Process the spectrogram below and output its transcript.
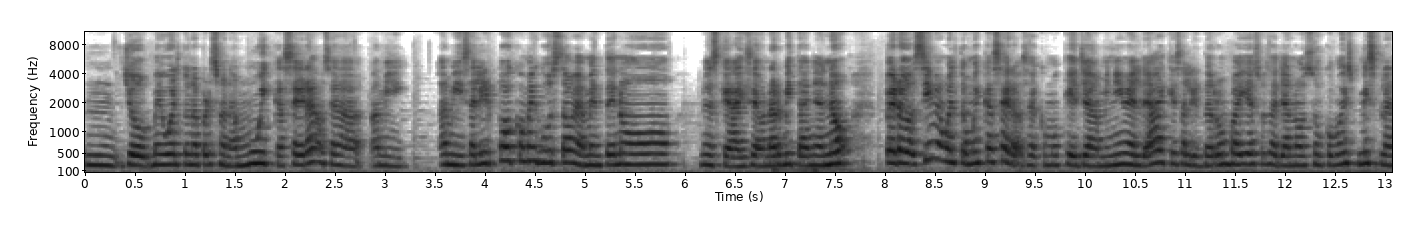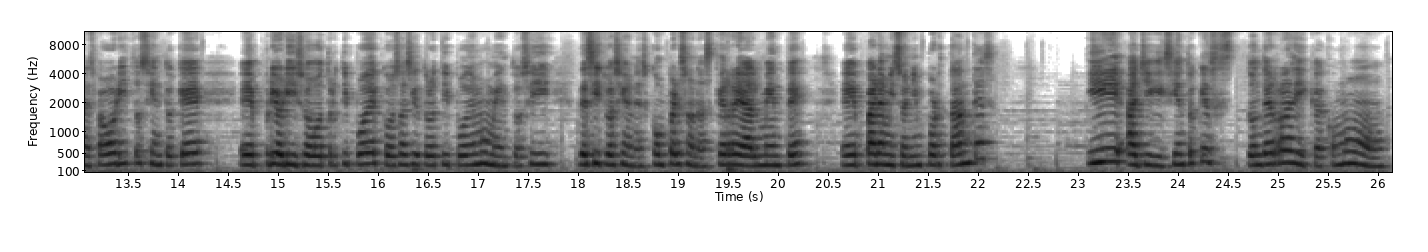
Mm, yo me he vuelto una persona muy casera, o sea, a mí, a mí salir poco me gusta, obviamente no, no es que ahí sea una ermitaña, no, pero sí me he vuelto muy casera, o sea, como que ya mi nivel de hay que salir de rumba y eso, o sea, ya no son como mis planes favoritos, siento que eh, priorizo otro tipo de cosas y otro tipo de momentos y de situaciones con personas que realmente eh, para mí son importantes. Y allí siento que es donde radica como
